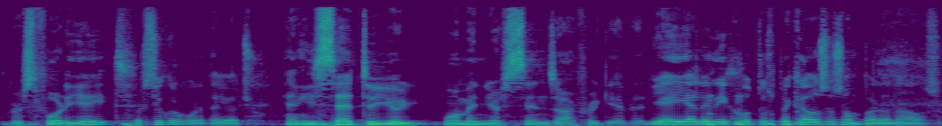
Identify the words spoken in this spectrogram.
Verse 48. versículo 48. And he said to you, Woman, your sins are forgiven. Y ella le dijo, tus pecados son perdonados.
